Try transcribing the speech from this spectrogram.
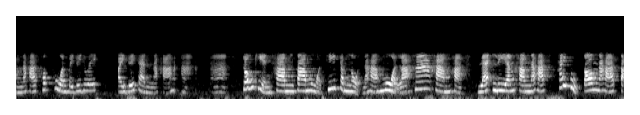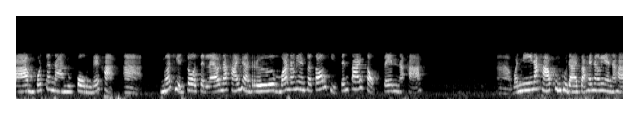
ำนะคะ ทบทวนไปด้วยด้วยไปด้วยกันนะคะอ่าอ่าจงเขียนคำตามหมวดที่กำหนดนะคะ หมวดละห้าคำค่ะ และเรียงคำนะคะ ให้ถูกต้องนะคะ ตามพจนานุกรมด้วยค่ะ อ่า เมื่อเขียนโจทย์เสร็จแล้วนะคะ อย่าลืมว่านักเรียนจะต้องขีดเส้นใต้สองเส้นนะคะ อ่า วันนี้นะคะ คุณครูดาจะให้นักเรียนนะคะ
